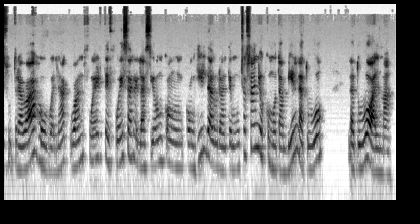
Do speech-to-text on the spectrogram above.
su trabajo, ¿verdad? ¿Cuán fuerte fue esa relación con, con, durante muchos años, como también la tuvo, la tuvo Alma?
